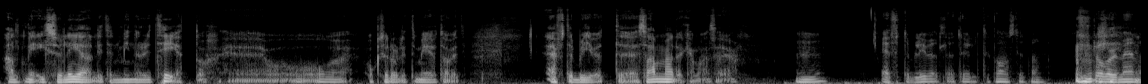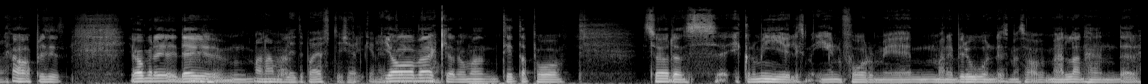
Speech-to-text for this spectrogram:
allt mer isolerad liten minoritet då eh, och, och också då lite mer av ett efterblivet samhälle kan man säga. Mm. Efterblivet lät ju lite konstigt men jag förstår vad du menar. Ja, precis. Ja, men det, det är ju... Man hamnar lite på efterkälken. Ja, verkligen. Om man tittar på Söderns ekonomi är ju liksom enformig. Man är beroende, som jag sa, av mellanhänder.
